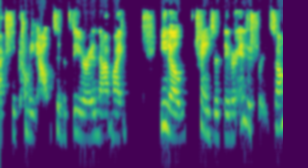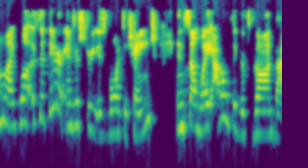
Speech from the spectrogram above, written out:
actually coming out to the theater and that might you know, change the theater industry. So I'm like, well, if the theater industry is going to change in some way, I don't think it's gone by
